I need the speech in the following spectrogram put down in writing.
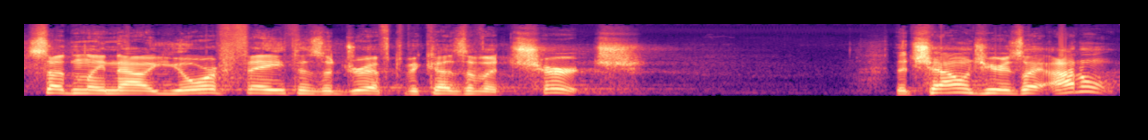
suddenly now your faith is adrift because of a church. The challenge here is like, I don't,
